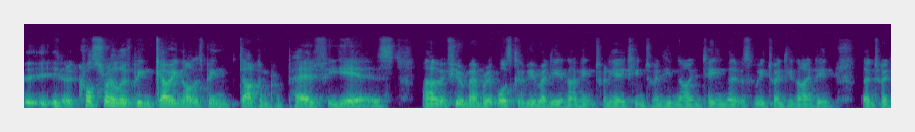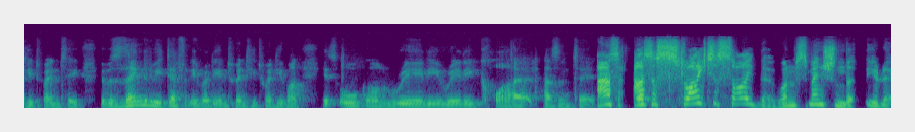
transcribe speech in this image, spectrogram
You know, Crossrail has been going on, it's been dug and prepared for years. Um, if you remember, it was going to be ready in, I think, 2018, 2019, then it was going to be 2019, then 2020. It was then going to be definitely ready in 2021. It's all gone really, really quiet, hasn't it? As as a slight aside, though, one must mention that, you know,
